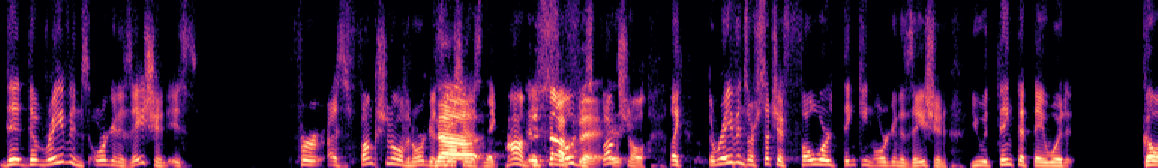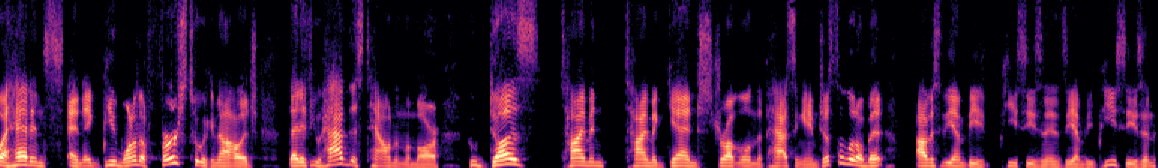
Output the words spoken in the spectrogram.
The the Ravens organization is for as functional of an organization no, as they come, it's, it's so fair. dysfunctional. It, like the Ravens are such a forward-thinking organization. You would think that they would go ahead and and be one of the first to acknowledge that if you have this talent in Lamar who does time and time again struggle in the passing game just a little bit, Obviously, the MVP season is the MVP season.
